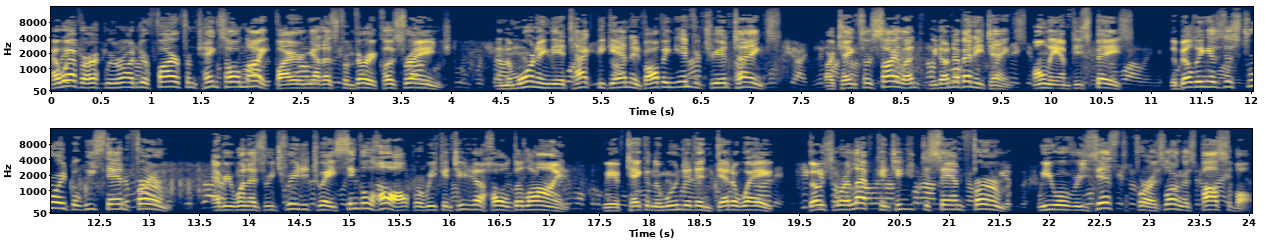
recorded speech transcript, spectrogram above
However, we were under fire from tanks all night, firing at us from very close range. In the morning, the attack began involving infantry and tanks. Our tanks are silent. We don't have any tanks, only empty space. The building is destroyed, but we stand firm. Everyone has retreated to a single hall where we continue to hold the line. We have taken the wounded and dead away. Those who are left continue to stand firm. We will resist for as long as possible.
